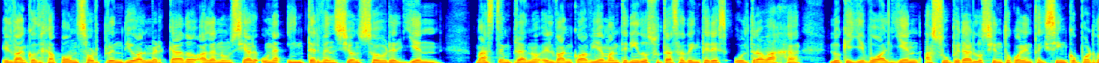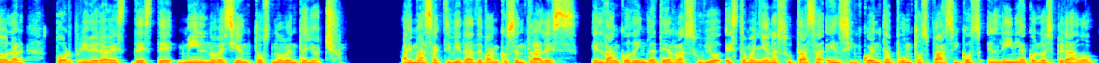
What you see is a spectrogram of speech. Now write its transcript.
El Banco de Japón sorprendió al mercado al anunciar una intervención sobre el yen. Más temprano, el banco había mantenido su tasa de interés ultra baja, lo que llevó al yen a superar los 145 por dólar por primera vez desde 1998. Hay más actividad de bancos centrales. El Banco de Inglaterra subió esta mañana su tasa en 50 puntos básicos en línea con lo esperado.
